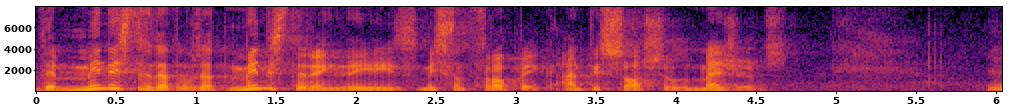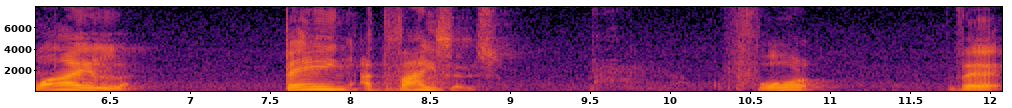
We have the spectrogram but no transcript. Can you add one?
the ministry that was administering these misanthropic, antisocial measures, while paying advisors for the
